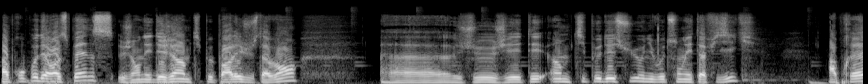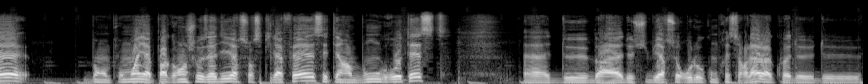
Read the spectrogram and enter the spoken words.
À propos des Spence, j'en ai déjà un petit peu parlé juste avant. Euh, j'ai été un petit peu déçu au niveau de son état physique. Après, bon, pour moi, il n'y a pas grand chose à dire sur ce qu'il a fait. C'était un bon gros test euh, de, bah, de subir ce rouleau compresseur là, quoi, de, de,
